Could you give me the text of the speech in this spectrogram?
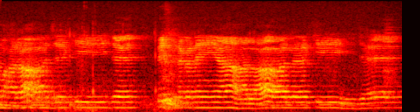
महाराज की जय। कृष्ण कन्हैया लाल की जय।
